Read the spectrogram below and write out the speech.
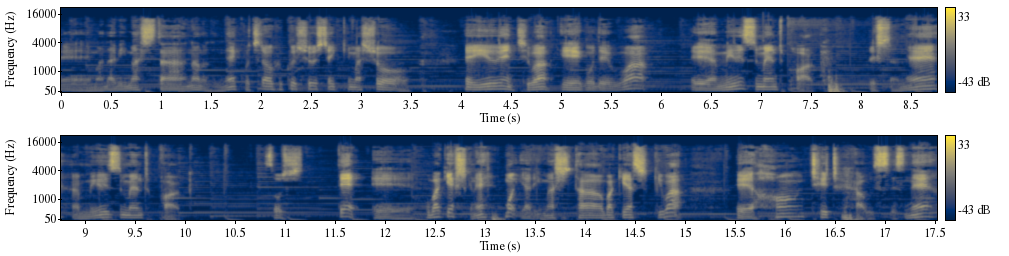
えー学びました。なのでね、こちらを復習していきましょう。えー遊園地は英語では、えー amusement park でしたね。amusement park。そして、えーお化け屋敷ね、もやりました。お化け屋敷は、えー haunted house ですね。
